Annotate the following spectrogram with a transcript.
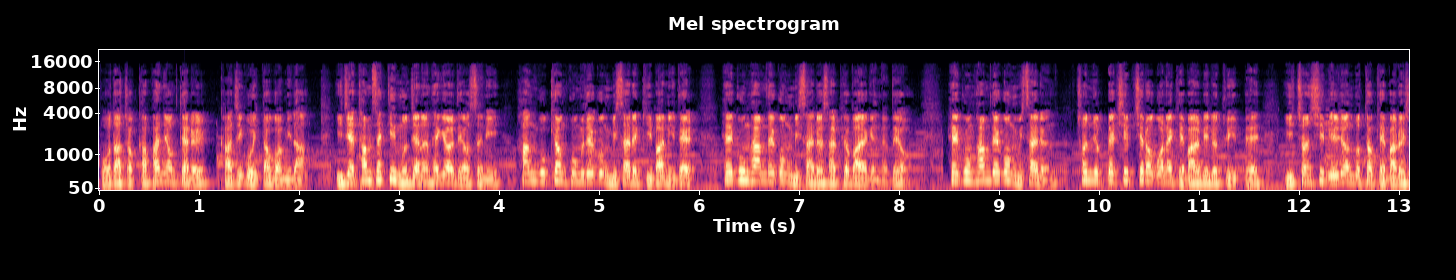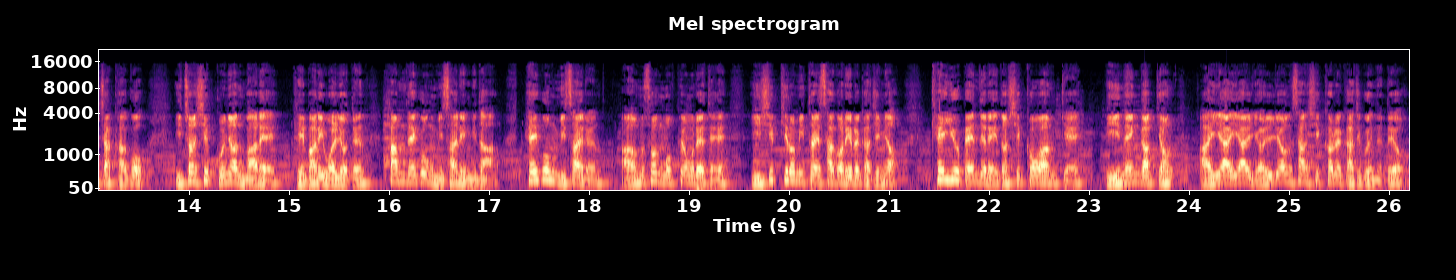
보다 적합한 형태를 가지고 있다고 합니다. 이제 탐색기 문제는 해결되었으니 한국형 공대공 미사일의 기반이 될 해군 함대공 미사일을 살펴봐야겠는데요. 해군 함대공 미사일은 1617억 원의 개발비를 투입해 2011년부터 개발을 시작하고 2019년 말에 개발이 완료된 함대공 미사일입니다. 해공 미사일은 암속 목표물에 대해 20km의 사거리를 가지며 Ku 밴드 레이더 seeker와 함께 비냉각형 IIR 열영상 seeker를 가지고 있는데요.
